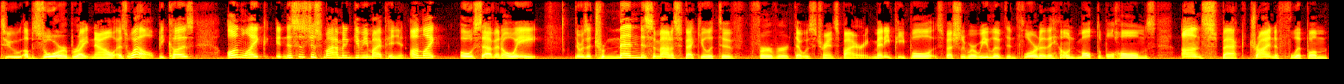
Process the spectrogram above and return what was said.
to absorb right now as well because unlike and this is just my I'm going to give you my opinion. Unlike 07 08 there was a tremendous amount of speculative fervor that was transpiring. Many people, especially where we lived in Florida, they owned multiple homes on spec, trying to flip them.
